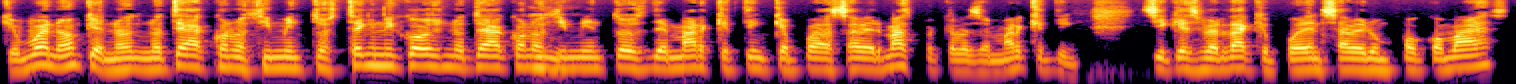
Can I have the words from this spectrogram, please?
que bueno, que no, no tenga conocimientos técnicos, no tenga conocimientos de marketing que pueda saber más, porque los de marketing sí que es verdad que pueden saber un poco más,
